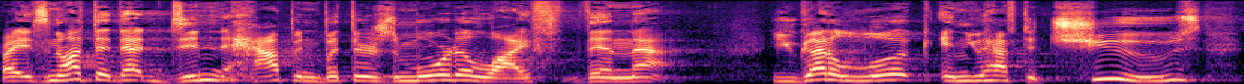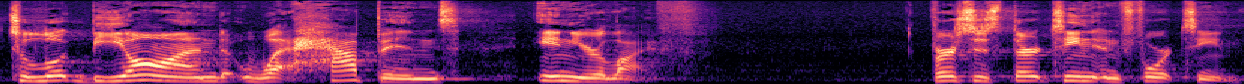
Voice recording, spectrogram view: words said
right? It's not that that didn't happen, but there's more to life than that. You got to look and you have to choose to look beyond what happened in your life. Verses 13 and 14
